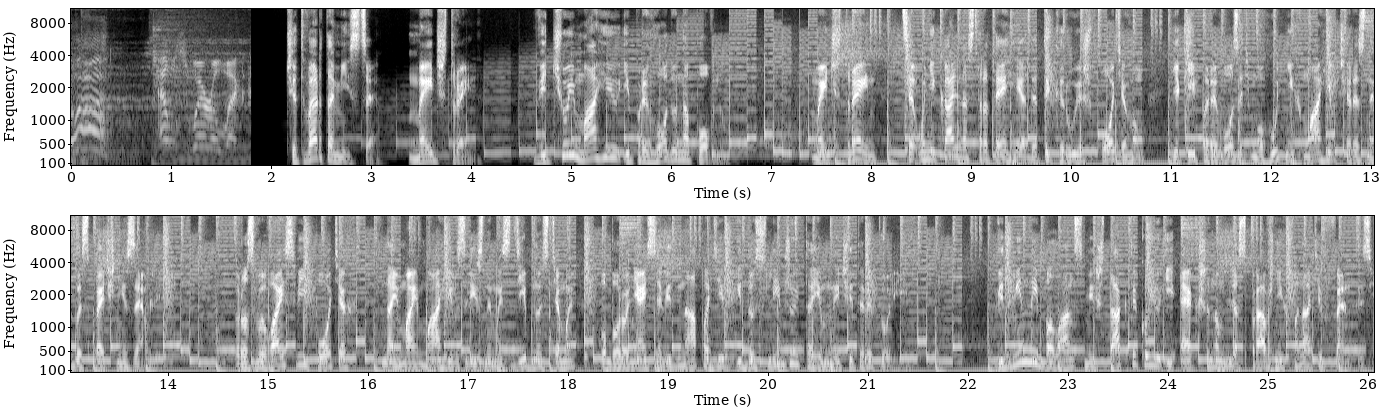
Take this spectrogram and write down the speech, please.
Ah! Elsewhere Electric. Четверте місце Mage Train. Відчуй магію і пригоду наповну. Mage Train – це унікальна стратегія, де ти керуєш потягом, який перевозить могутніх магів через небезпечні землі. Розвивай свій потяг, наймай магів з різними здібностями, обороняйся від нападів і досліджуй таємничі території. Відмінний баланс між тактикою і екшеном для справжніх фанатів фентезі.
